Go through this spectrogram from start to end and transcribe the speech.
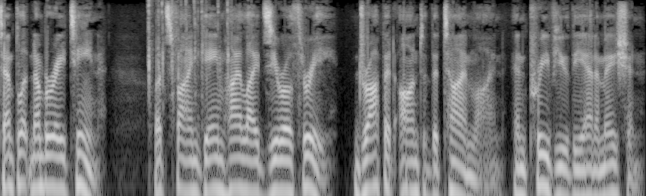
Template number 18. Let's find Game Highlight 03, drop it onto the timeline, and preview the animation.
